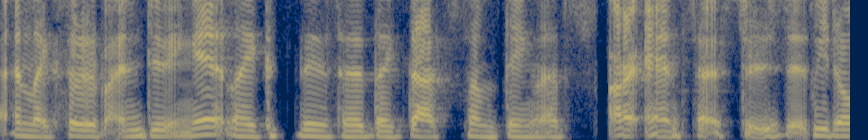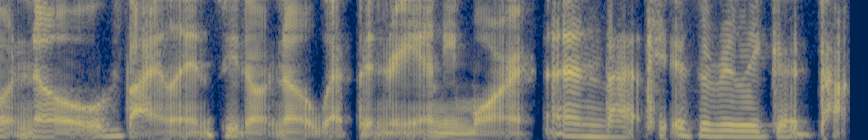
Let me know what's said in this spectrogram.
and like sort of undoing it. Like they said like that's something that's our ancestors did. We don't know violence. We don't know weaponry anymore. And that is a really good pa-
